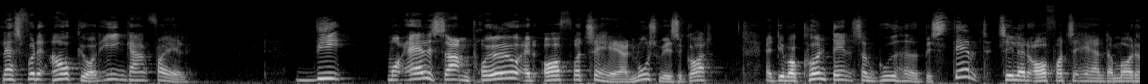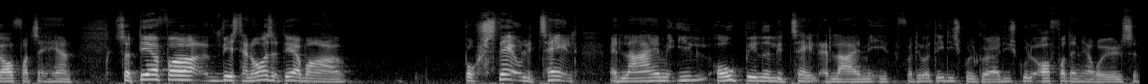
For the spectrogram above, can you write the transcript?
lad os få det afgjort en gang for alle. Vi må alle sammen prøve at ofre til Herren. Moses vidste godt, at det var kun den, som Gud havde bestemt til at ofre til Herren, der måtte ofre til Herren. Så derfor vidste han også, at der var bogstaveligt talt at lege med ild, og billedligt talt at lege med ild, for det var det, de skulle gøre. De skulle ofre den her røgelse.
